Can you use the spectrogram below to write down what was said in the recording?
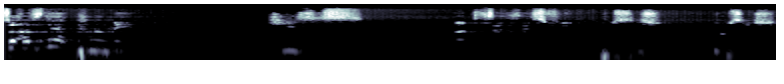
So as they are coming, Jesus notices this position, position,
